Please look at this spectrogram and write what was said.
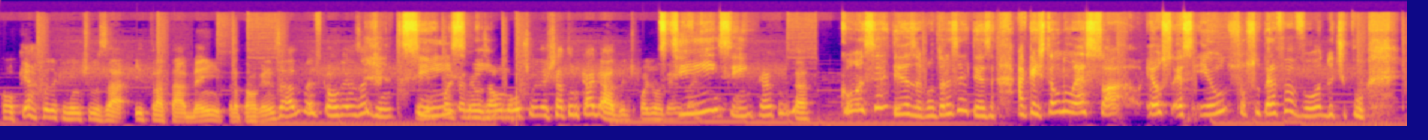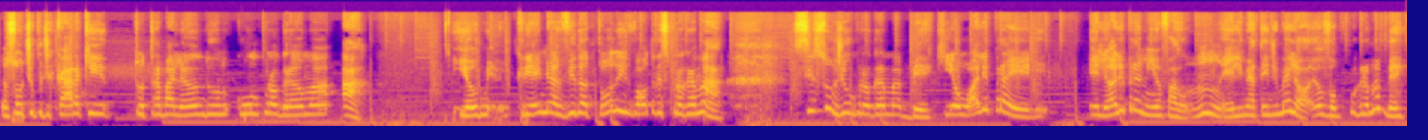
qualquer coisa que a gente usar e tratar bem, tratar organizado, vai ficar organizadinho. Sim, a gente pode sim. também usar o Notion e deixar tudo cagado. A gente pode organizar sim, sim. lugar. Com certeza, com toda certeza. A questão não é só. Eu, eu sou super a favor do tipo. Eu sou o tipo de cara que tô trabalhando com um programa A. E eu, criei minha vida toda em volta desse programa A. Se surgir um programa B que eu olhe para ele, ele olhe para mim e eu falo, hum, ele me atende melhor, eu vou pro programa B.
